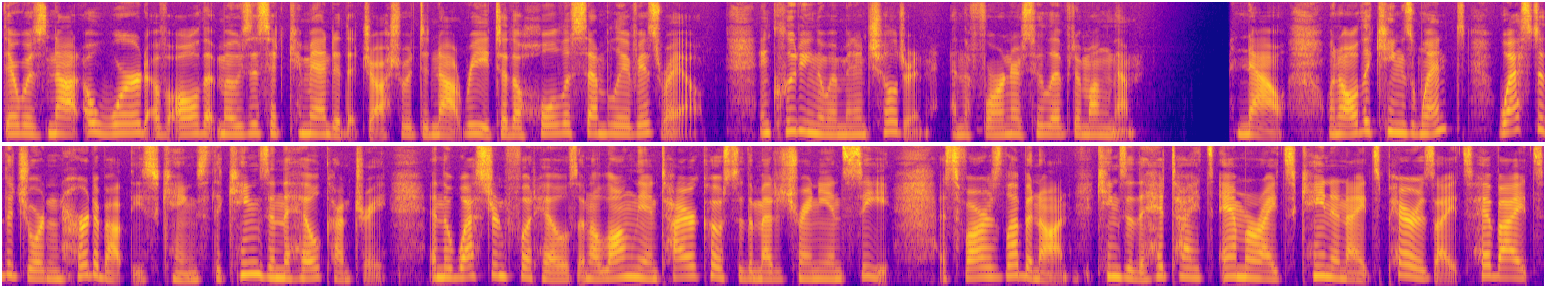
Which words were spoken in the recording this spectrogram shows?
There was not a word of all that Moses had commanded that Joshua did not read to the whole assembly of Israel, including the women and children, and the foreigners who lived among them. Now, when all the kings went west of the Jordan heard about these kings, the kings in the hill country, in the western foothills, and along the entire coast of the Mediterranean Sea, as far as Lebanon, kings of the Hittites, Amorites, Canaanites, Perizzites, Hivites,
